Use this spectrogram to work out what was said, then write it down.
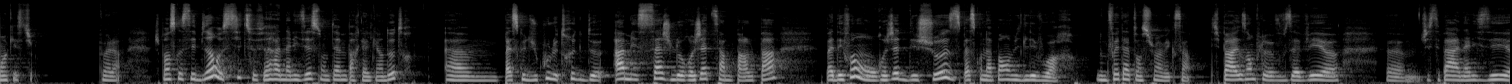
en question. Voilà. Je pense que c'est bien aussi de se faire analyser son thème par quelqu'un d'autre. Euh, parce que du coup, le truc de Ah, mais ça, je le rejette, ça me parle pas. Bah, des fois, on rejette des choses parce qu'on n'a pas envie de les voir. Donc, faites attention avec ça. Si par exemple, vous avez, euh, euh, je sais pas, analysé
